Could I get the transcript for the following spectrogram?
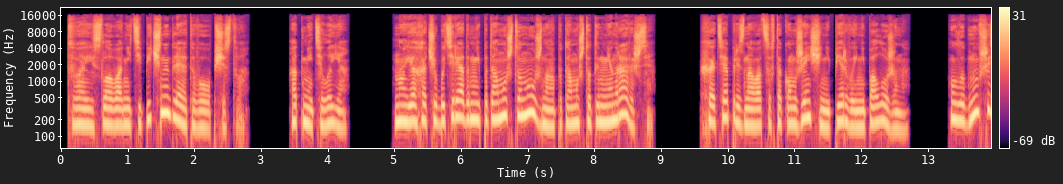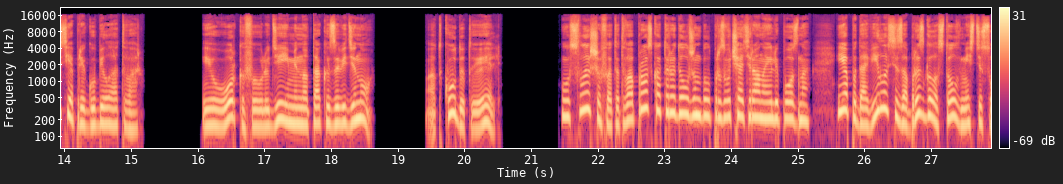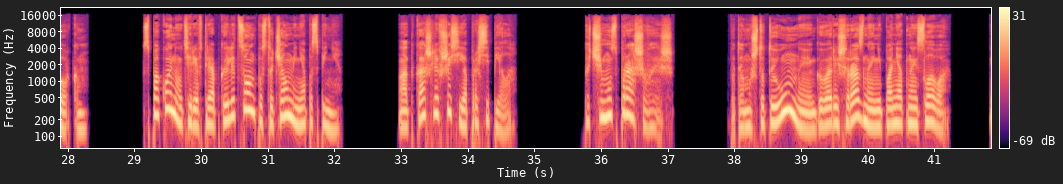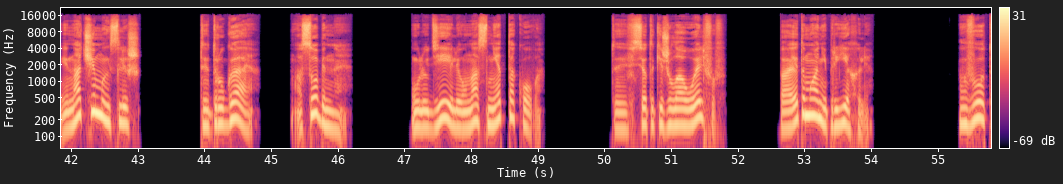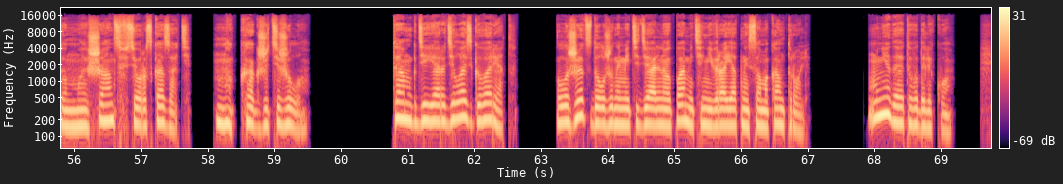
Твои слова нетипичны для этого общества, отметила я. Но я хочу быть рядом не потому, что нужно, а потому, что ты мне нравишься. Хотя признаваться в таком женщине первой не положено. Улыбнувшись, я пригубила отвар. И у орков, и у людей именно так и заведено. Откуда ты, Эль? Услышав этот вопрос, который должен был прозвучать рано или поздно, я подавилась и забрызгала стол вместе с орком. Спокойно утерев тряпкой лицо, он постучал меня по спине. Откашлявшись, я просипела. «Почему спрашиваешь?» «Потому что ты умный, говоришь разные непонятные слова. Иначе мыслишь. Ты другая, особенная. У людей или у нас нет такого. Ты все-таки жила у эльфов, поэтому они приехали». Вот он мой шанс все рассказать. Но как же тяжело. Там, где я родилась, говорят, Лжец должен иметь идеальную память и невероятный самоконтроль. Мне до этого далеко.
